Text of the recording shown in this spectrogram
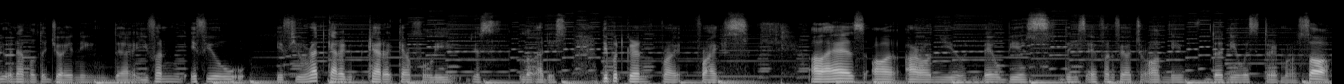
you enable to joining the event if you if you read care, care, carefully just look at this. Debut grand price. Eyes are, are on you. Newbies this event feature only the newest streamer. So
